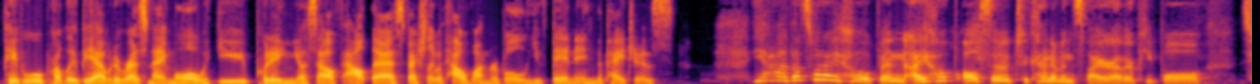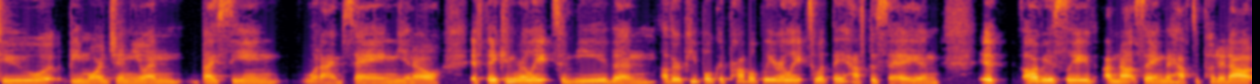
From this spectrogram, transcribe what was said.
people will probably be able to resonate more with you putting yourself out there, especially with how vulnerable you've been in the pages. Yeah, that's what I hope. And I hope also to kind of inspire other people to be more genuine by seeing what I'm saying. You know, if they can relate to me, then other people could probably relate to what they have to say. And it obviously, I'm not saying they have to put it out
